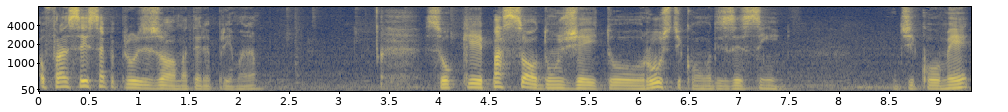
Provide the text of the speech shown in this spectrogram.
o francês sempre priorizou a matéria-prima, né? Só que passou de um jeito rústico, vamos dizer assim, de comer,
